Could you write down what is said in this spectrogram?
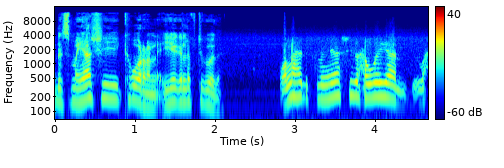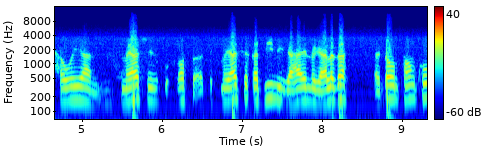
Dhismayaashii ka waran iyaga laftigooda wallahi dhismayaashii waxa weeyaan waxa weeyaan dhismayaashii dhismayaashii qadiimiga ahaa ee magaalada downtownku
